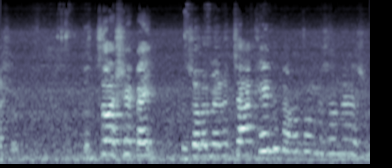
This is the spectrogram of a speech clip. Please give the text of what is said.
আসো। তো চ, সেটাই। তো চলো আমি একটু চা খেয়ে নিই তারপর তোমাদের সামনে আসব।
